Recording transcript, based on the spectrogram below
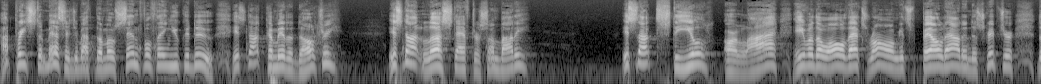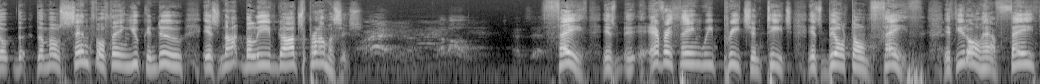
I preached a message about the most sinful thing you could do. It's not commit adultery. It's not lust after somebody. It's not steal or lie, even though all that's wrong. It's spelled out in the scripture. The, the, the most sinful thing you can do is not believe God's promises. Faith is everything we preach and teach, it's built on faith. If you don't have faith,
